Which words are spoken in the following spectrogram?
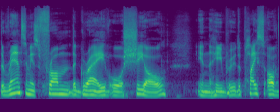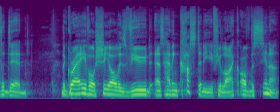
The ransom is from the grave or Sheol in the Hebrew, the place of the dead. The grave or Sheol is viewed as having custody, if you like, of the sinner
